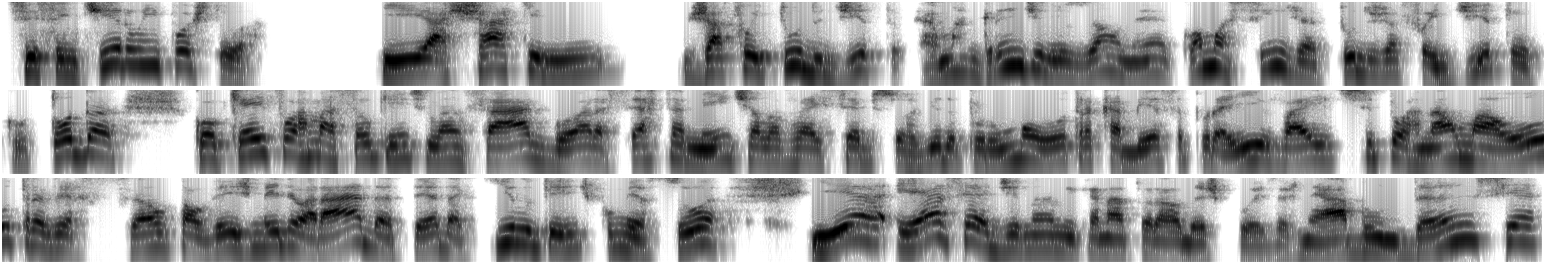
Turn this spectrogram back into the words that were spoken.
se sentir um impostor e achar que já foi tudo dito. É uma grande ilusão, né? Como assim já tudo já foi dito? Toda qualquer informação que a gente lançar agora, certamente ela vai ser absorvida por uma ou outra cabeça por aí, vai se tornar uma outra versão, talvez melhorada até daquilo que a gente começou. E é, essa é a dinâmica natural das coisas, né? A abundância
